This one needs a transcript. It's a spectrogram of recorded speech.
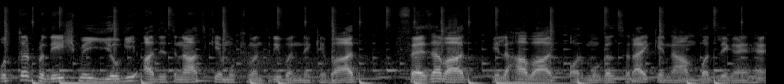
उत्तर प्रदेश में योगी आदित्यनाथ के मुख्यमंत्री बनने के बाद फैजाबाद, इलाहाबाद और मुगलसराय के नाम बदले गए हैं।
